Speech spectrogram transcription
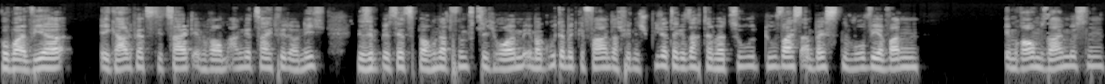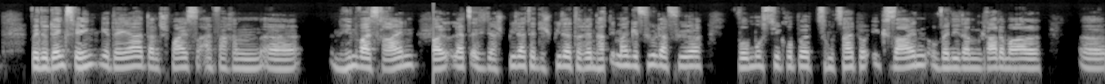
Wobei wir egal ob jetzt die Zeit im Raum angezeigt wird oder nicht. Wir sind bis jetzt bei 150 Räumen immer gut damit gefahren, dass wir den Spielleiter gesagt haben, hör zu, du weißt am besten, wo wir wann im Raum sein müssen. Wenn du denkst, wir hinken hinterher, dann schmeiß einfach einen, äh, einen Hinweis rein, weil letztendlich der Spielleiter, die Spielleiterin hat immer ein Gefühl dafür, wo muss die Gruppe zum Zeitpunkt X sein und wenn die dann gerade mal äh,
